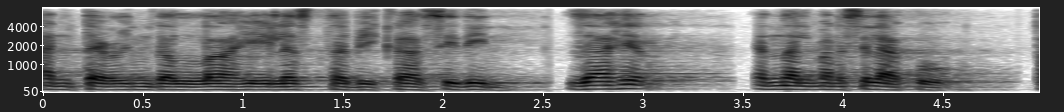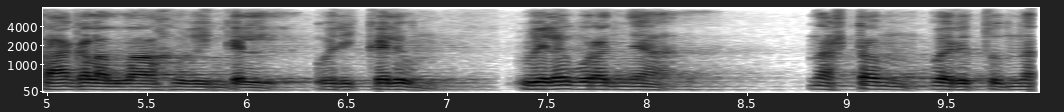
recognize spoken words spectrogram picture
ലസ്തബിക ലസ്തബികാസിദിൻ ജാഹിർ എന്നാൽ മനസ്സിലാക്കൂ താങ്കൾ അള്ളാഹുവിങ്കൽ ഒരിക്കലും വില കുറഞ്ഞ നഷ്ടം വരുത്തുന്ന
